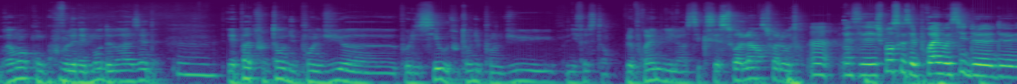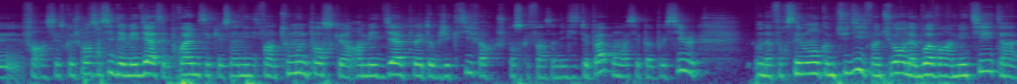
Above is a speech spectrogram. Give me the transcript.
Vraiment qu'on couvre l'événement de A à Z. Hmm. Et pas tout le temps du point de vue euh, policier ou tout le temps du point de vue manifestant. Le problème, il est là. C'est que c'est soit l'un, soit l'autre. Je pense que c'est le problème aussi de. de- Enfin, c'est ce que je pense aussi des médias. C'est le problème, c'est que ça n'existe- enfin, tout le monde pense qu'un média peut être objectif, alors que je pense que ça n'existe pas. Pour moi, c'est pas possible. On a forcément, comme tu dis, enfin, tu vois, on a beau avoir un métier, t'as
